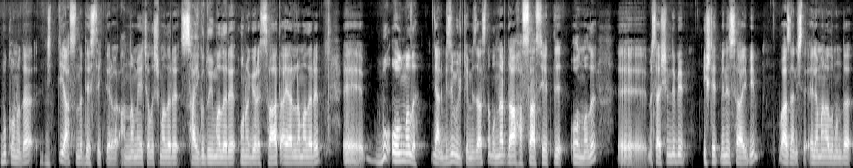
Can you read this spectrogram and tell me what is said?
bu konuda ciddi aslında destekleri var. Anlamaya çalışmaları, saygı duymaları, ona göre saat ayarlamaları e, bu olmalı. Yani bizim ülkemizde aslında bunlar daha hassasiyetli olmalı. E, mesela şimdi bir işletmenin sahibiyim. Bazen işte eleman alımında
